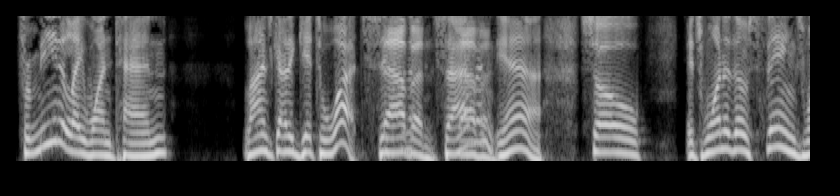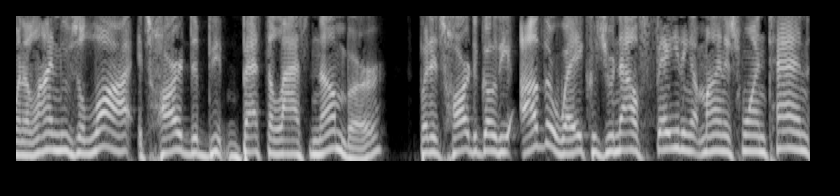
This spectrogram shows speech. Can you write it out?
For me to lay 110, line's got to get to what? Six and a- Seven. Seven? Seven. Yeah. So it's one of those things when a line moves a lot, it's hard to be, bet the last number, but it's hard to go the other way because you're now fading at minus 110,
